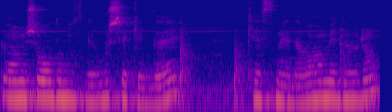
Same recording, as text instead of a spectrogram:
Görmüş olduğunuz gibi bu şekilde kesmeye devam ediyorum.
